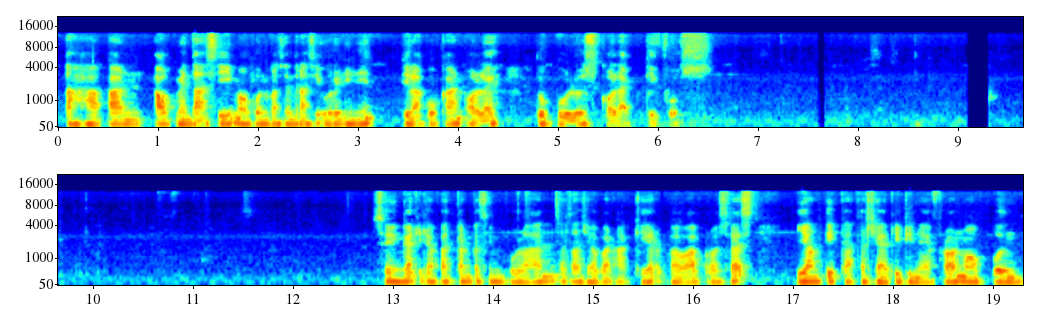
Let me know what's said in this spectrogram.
tahapan augmentasi maupun konsentrasi urin ini dilakukan oleh tubulus kolektivus. Sehingga didapatkan kesimpulan serta jawaban akhir bahwa proses yang tidak terjadi di nefron maupun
